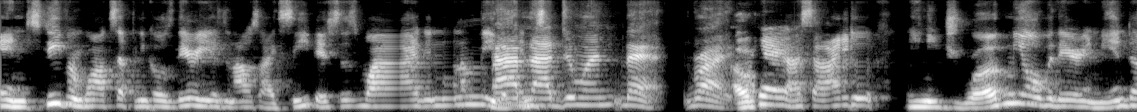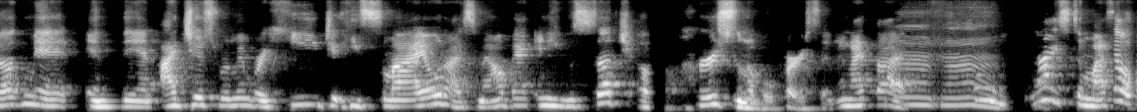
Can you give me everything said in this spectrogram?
And Stephen walks up and he goes, There he is. And I was like, See, this is why I didn't want to meet him. I'm not doing that. Right. Okay. I said, I do. And he drugged me over there and me and Doug met. And then I just remember he he smiled. I smiled back and he was such a personable person. And I thought, mm-hmm. oh, nice to myself.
